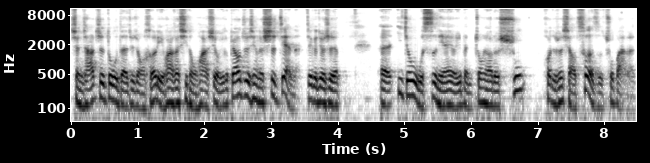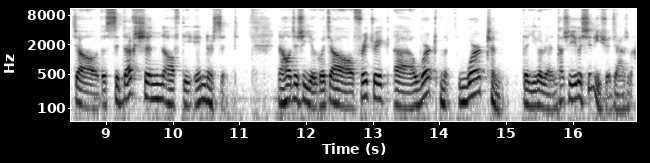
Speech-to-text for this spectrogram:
审查制度的这种合理化和系统化是有一个标志性的事件的，这个就是，呃，一九五四年有一本重要的书或者说小册子出版了，叫《The Seduction of the Innocent》，然后这是有个叫 Frederick 呃 Wertman Wertham 的一个人，他是一个心理学家，是吧？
